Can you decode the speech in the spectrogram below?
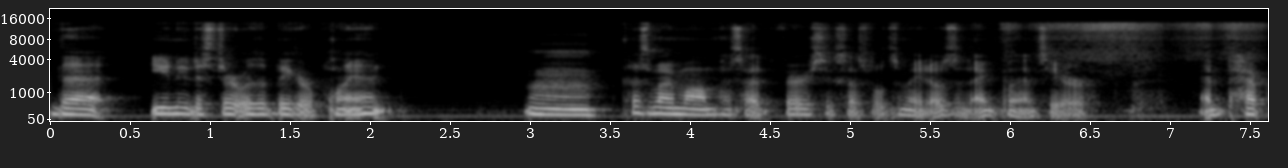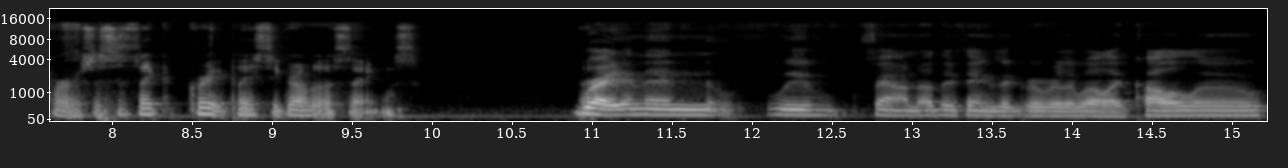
that you need to start with a bigger plant. Mm, Because my mom has had very successful tomatoes and eggplants here, and peppers. This is like a great place to grow those things. right, and then we've found other things that grow really well, like callaloo,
